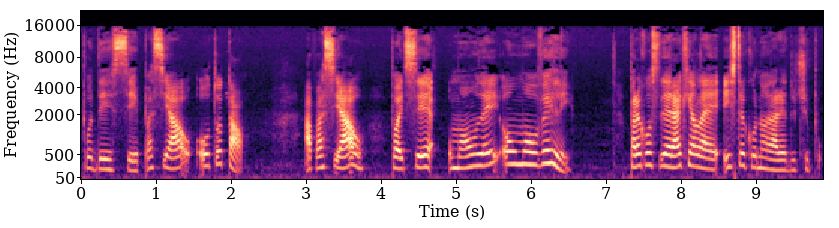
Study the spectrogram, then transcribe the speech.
poder ser parcial ou total. A parcial pode ser uma onlay ou uma overlay. Para considerar que ela é extracoronária do tipo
